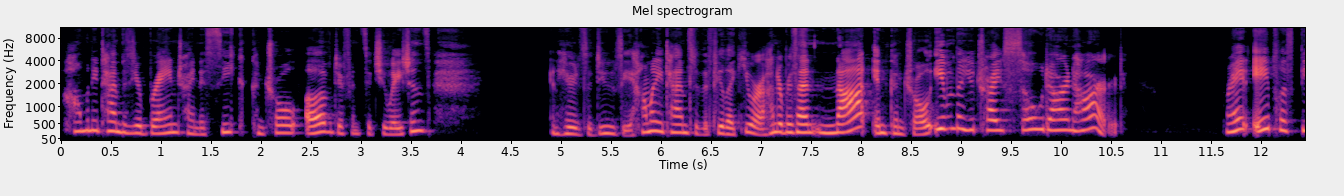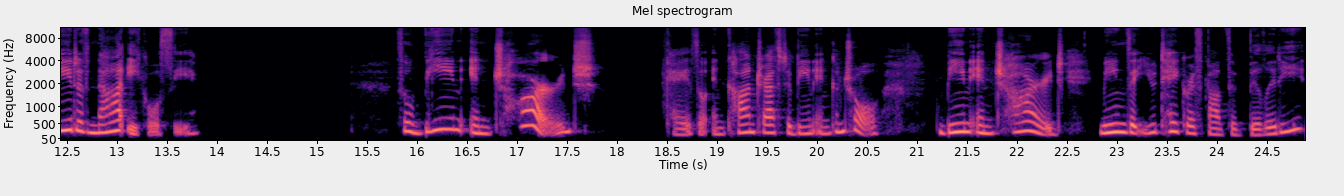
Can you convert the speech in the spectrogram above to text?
How many times is your brain trying to seek control of different situations? And here's the doozy how many times does it feel like you are 100% not in control, even though you try so darn hard? Right? A plus B does not equal C. So being in charge, okay, so in contrast to being in control, being in charge means that you take responsibility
